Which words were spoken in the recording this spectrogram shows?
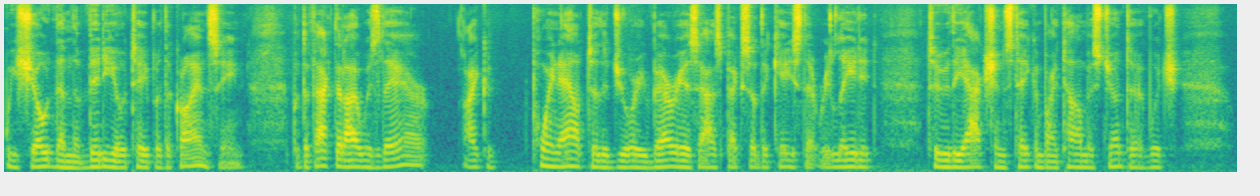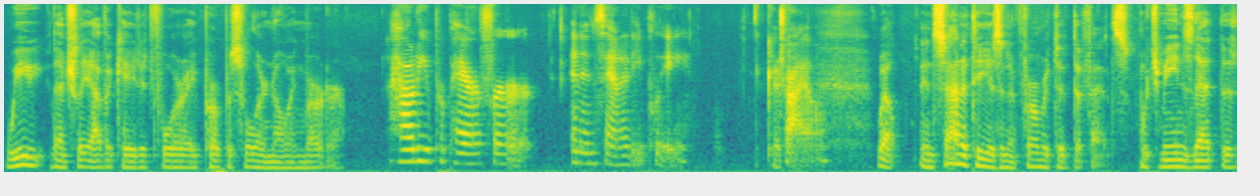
we showed them the videotape of the crime scene, but the fact that I was there, I could point out to the jury various aspects of the case that related to the actions taken by Thomas Juinta, which we eventually advocated for a purposeful or knowing murder. How do you prepare for an insanity plea okay. trial? Well, insanity is an affirmative defense, which means that the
